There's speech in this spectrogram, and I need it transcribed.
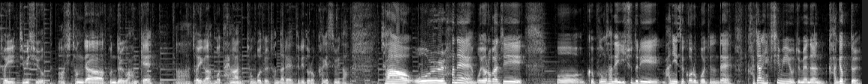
저희 GBCU 어, 시청자 분들과 함께 아, 저희가 뭐 다양한 정보들 전달해 드리도록 하겠습니다. 자, 올 한 해 뭐 여러 가지 뭐그 부동산의 이슈들이 많이 있을 거로 보여지는데 가장 핵심이 요즘에는 가격들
